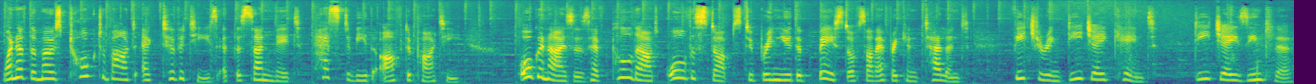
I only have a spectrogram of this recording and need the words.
One of the most talked about activities at the Sunmet has to be the after party, Organisers have pulled out all the stops to bring you the best of South African talent, featuring DJ Kent, DJ Zinhle,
